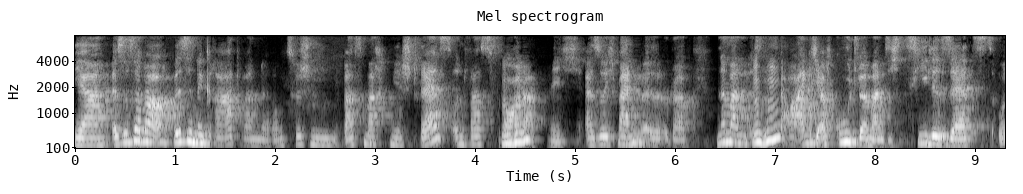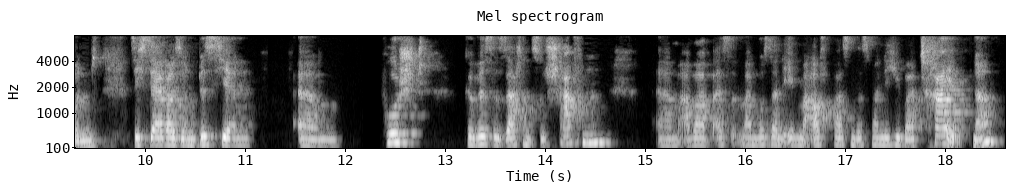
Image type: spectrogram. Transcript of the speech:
Ja, es ist aber auch ein bisschen eine Gratwanderung zwischen was macht mir Stress und was mhm. fordert mhm. mich. Also ich meine, äh, oder ne, man mhm. es ist auch eigentlich auch gut, wenn man sich Ziele setzt und sich selber so ein bisschen ähm, pusht, gewisse Sachen zu schaffen. Ähm, aber es, man muss dann eben aufpassen, dass man nicht übertreibt. Ne?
